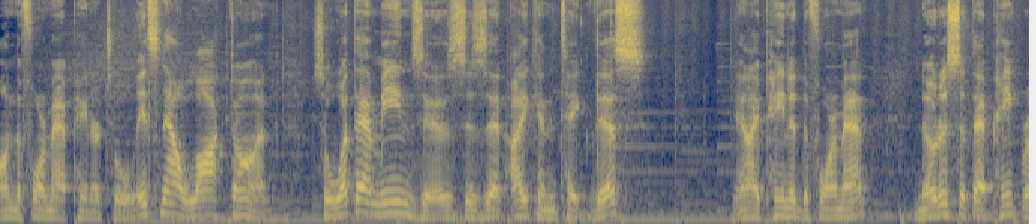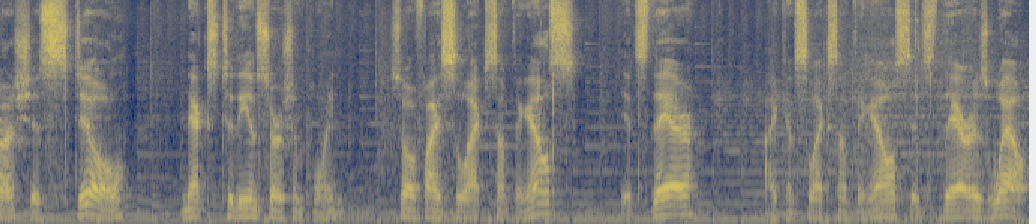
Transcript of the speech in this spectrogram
on the Format Painter tool, it's now locked on. So what that means is, is that I can take this and I painted the format. Notice that that paintbrush is still next to the insertion point. So if I select something else, it's there. I can select something else, it's there as well.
